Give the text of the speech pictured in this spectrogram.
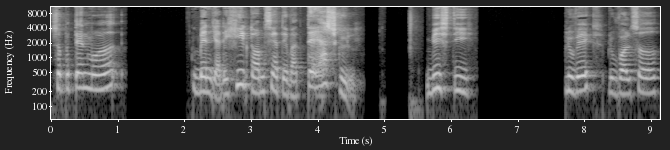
Så på den måde... Men ja, det er helt om til, at det var deres skyld, hvis de blev væk, blev voldtaget.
